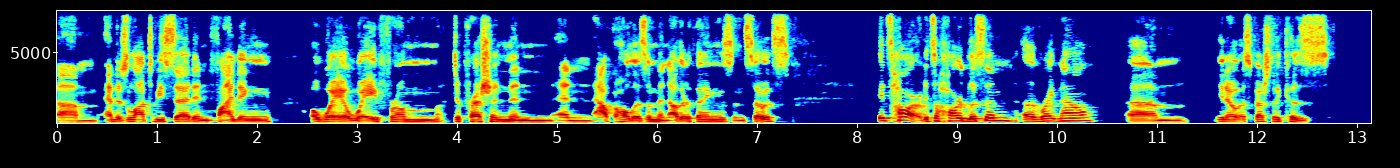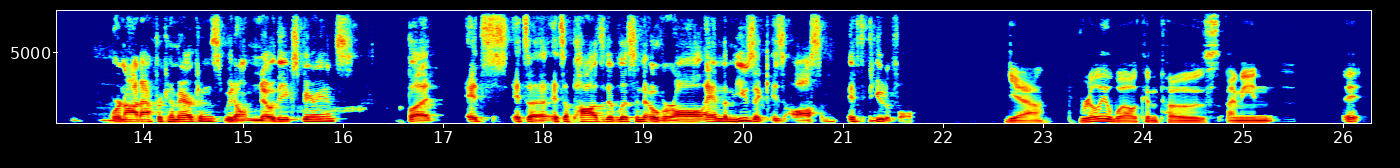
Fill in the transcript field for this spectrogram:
Um, and there's a lot to be said in finding a way away from depression and and alcoholism and other things. And so it's it's hard. It's a hard listen uh, right now. Um, you know, especially because we're not African Americans. We don't know the experience, but it's it's a it's a positive listen overall, and the music is awesome. It's beautiful. Yeah, really well composed. I mean, it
